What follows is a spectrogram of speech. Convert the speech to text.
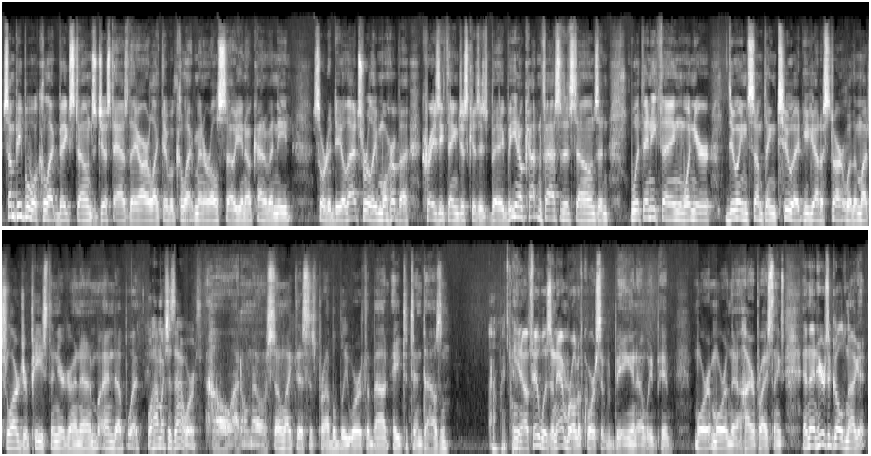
Some people will collect big stones just as they are, like they would collect minerals. So you know, kind of a neat sort of deal. That's really more of a crazy thing, just because it's big. But you know, cut and faceted stones, and with anything, when you're doing something to it, you got to start with a much larger piece than you're going to end up with. well, how much is that worth? Oh, I don't know. A stone like this is probably worth about eight to ten thousand. Oh my god. You know, if it was an emerald, of course, it would be. You know, we'd be more more in the higher price things. And then here's a gold nugget,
